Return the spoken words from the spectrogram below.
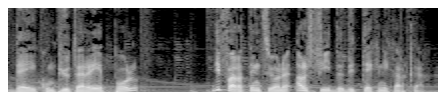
dei computer Apple, di fare attenzione al feed di Tecnica Arcana.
